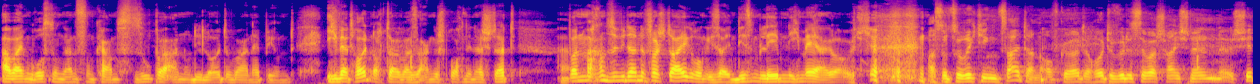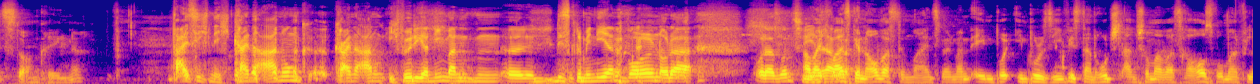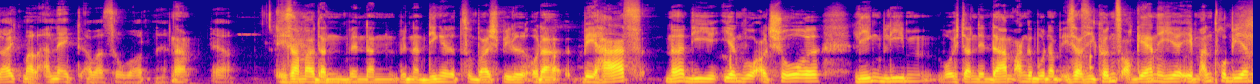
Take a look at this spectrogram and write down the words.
Aber im Großen und Ganzen kam es super an und die Leute waren happy. Und ich werde heute noch teilweise angesprochen in der Stadt Wann machen Sie wieder eine Versteigerung? Ich sage, in diesem Leben nicht mehr, glaube ich. Hast du zur richtigen Zeit dann aufgehört? Heute würdest du wahrscheinlich schnell einen Shitstorm kriegen, ne? Weiß ich nicht, keine Ahnung, keine Ahnung. Ich würde ja niemanden äh, diskriminieren wollen oder oder sonst wie. Aber ich weiß genau, was du meinst. Wenn man eben impulsiv ist, dann rutscht einem schon mal was raus, wo man vielleicht mal aneckt, aber so what. Ne? Ja. ja. Ich sag mal, dann, wenn dann, wenn dann Dinge zum Beispiel oder BHs ne, die irgendwo als Schore liegen blieben, wo ich dann den Damen angeboten habe, ich sage, sie können es auch gerne hier eben anprobieren.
